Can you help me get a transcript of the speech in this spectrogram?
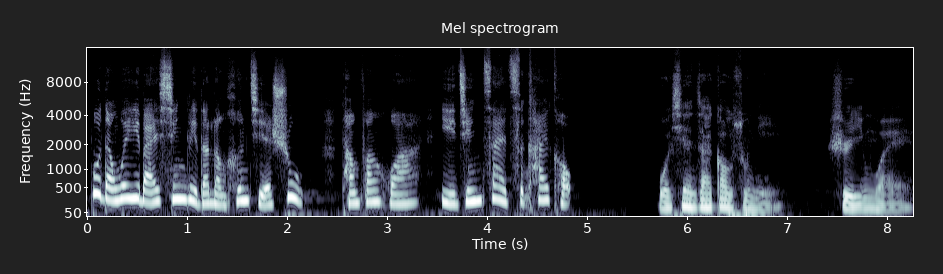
不等魏一白心里的冷哼结束，唐芳华已经再次开口：“我现在告诉你，是因为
